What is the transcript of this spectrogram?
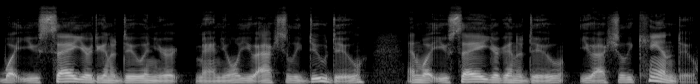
what you say you're going to do in your manual, you actually do do, and what you say you're going to do, you actually can do.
